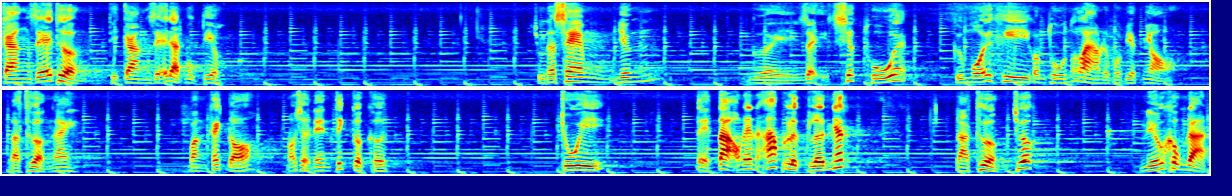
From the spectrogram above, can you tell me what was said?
Càng dễ thưởng thì càng dễ đạt mục tiêu. Chúng ta xem những người dạy siếc thú ấy, cứ mỗi khi con thú nó làm được một việc nhỏ là thưởng ngay. Bằng cách đó, nó trở nên tích cực hơn. Chú ý, để tạo nên áp lực lớn nhất là thưởng trước, nếu không đạt,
